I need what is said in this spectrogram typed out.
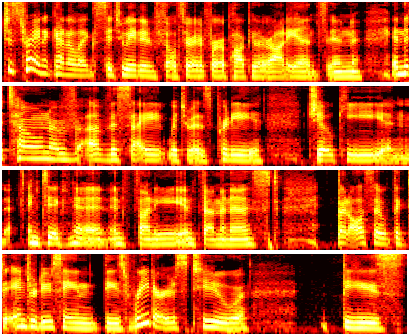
just trying to kind of like situate it and filter it for a popular audience in in the tone of of the site, which was pretty jokey and indignant and funny and feminist, but also like to introducing these readers to these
